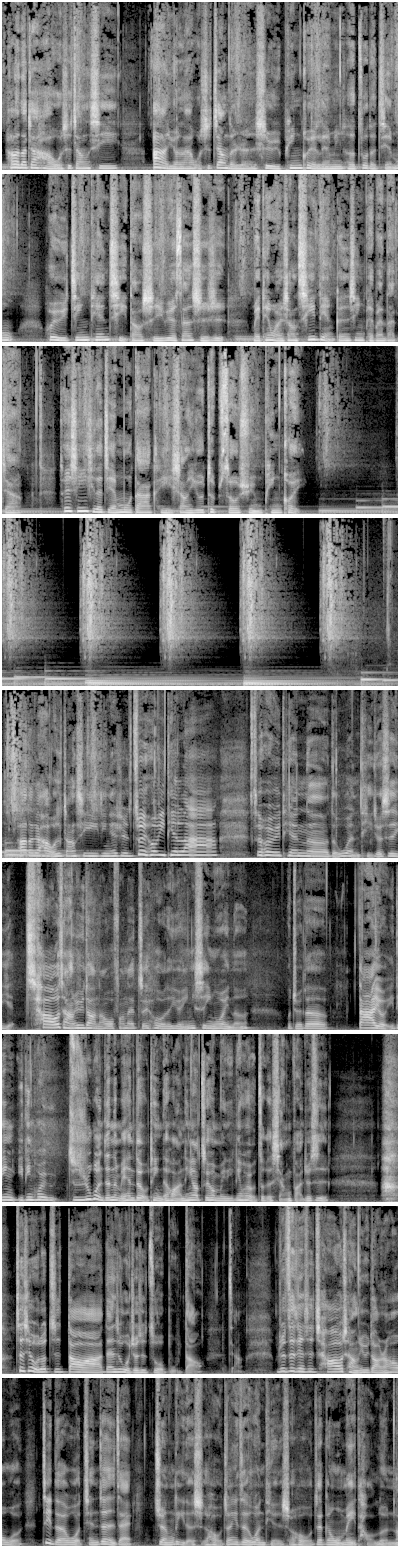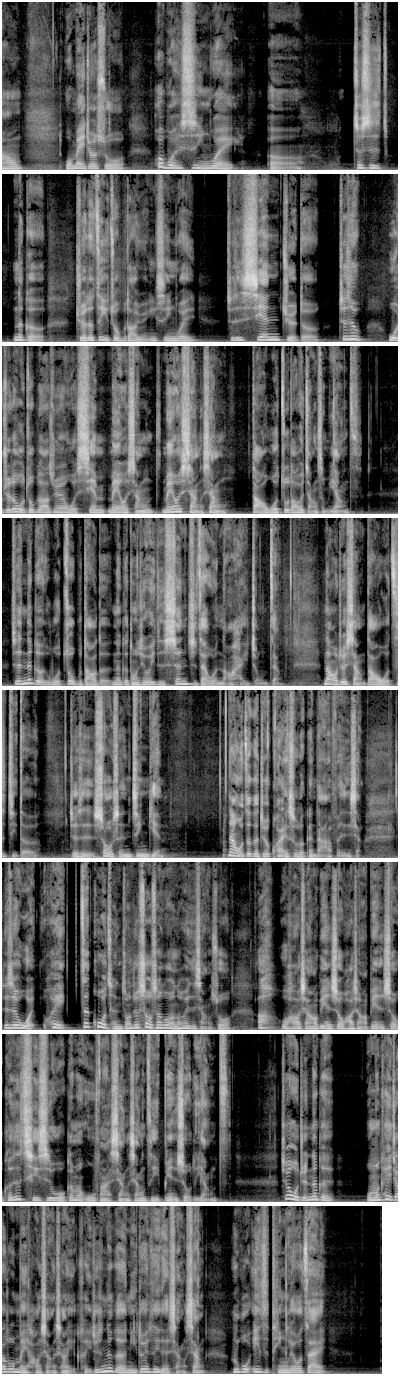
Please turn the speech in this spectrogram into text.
Hello，大家好，我是张希啊。原来我是这样的人，是与 Pinkoi 联名合作的节目，会于今天起到十一月三十日，每天晚上七点更新，陪伴大家。最新一期的节目，大家可以上 YouTube 搜寻 Pinkoi。Hello，大家好，我是张希，今天是最后一天啦。最后一天呢的问题，就是也超常遇到，然后我放在最后的原因，是因为呢，我觉得。大家有一定一定会，就是如果你真的每天都有听的话，听到最后面一定会有这个想法，就是 这些我都知道啊，但是我就是做不到。这样，我觉得这件事超常遇到。然后我记得我前阵子在整理的时候，整理这个问题的时候，我在跟我妹讨论，然后我妹就说，会不会是因为呃，就是那个觉得自己做不到原因，是因为就是先觉得，就是我觉得我做不到，是因为我先没有想没有想象到我做到会长什么样子。就是那个我做不到的那个东西，会一直升值在我脑海中。这样，那我就想到我自己的就是瘦身经验。那我这个就快速的跟大家分享，就是我会在过程中，就瘦身过程中会一直想说，啊，我好想要变瘦，好想要变瘦。可是其实我根本无法想象自己变瘦的样子。就我觉得那个我们可以叫做美好想象，也可以。就是那个你对自己的想象，如果一直停留在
